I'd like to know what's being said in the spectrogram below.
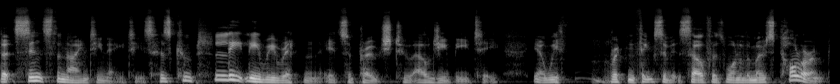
that since the 1980s has completely rewritten its approach to LGBT. You know, we Britain thinks of itself as one of the most tolerant.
